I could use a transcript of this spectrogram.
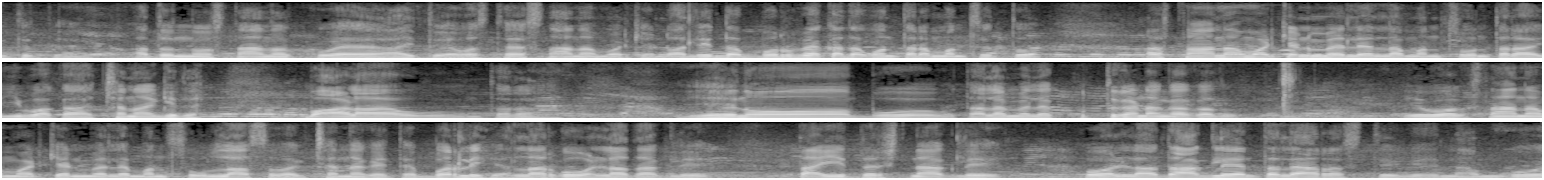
ಇದ್ದಿದ್ದೆ ಅದನ್ನು ಸ್ನಾನಕ್ಕೂ ಆಯಿತು, ವ್ಯವಸ್ಥೆ ಸ್ನಾನ ಮಾಡ್ಕೊಂಡು. ಅಲ್ಲಿಂದ ಬರಬೇಕಾದಾಗ ಒಂಥರ ಮನಸ್ಸಿತ್ತು ಆ ಸ್ನಾನ ಮಾಡ್ಕೊಂಡ ಮೇಲೆ ಎಲ್ಲ ಮನಸ್ಸು ಒಂಥರ ಇವಾಗ ಚೆನ್ನಾಗಿದೆ. ಭಾಳ ಒಂಥರ ಏನೋ ಬೂ ತಲೆ ಮೇಲೆ ಕುತ್ಕೊಂಡಂಗೆ ಆಗೋದು. ಇವಾಗ ಸ್ನಾನ ಮಾಡ್ಕೊಂಡ್ಮೇಲೆ ಮನಸ್ಸು ಉಲ್ಲಾಸವಾಗಿ ಚೆನ್ನಾಗೈತೆ. ಬರಲಿ, ಎಲ್ಲರಿಗೂ ಒಳ್ಳೇದಾಗಲಿ, ತಾಯಿ ದರ್ಶನ ಆಗಲಿ. ಒಳ್ಳೆಯದಾಗಲಿ ಅಂತಲೇ ಹಾರೈಸ್ತೀವಿ. ನಮಗೂ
